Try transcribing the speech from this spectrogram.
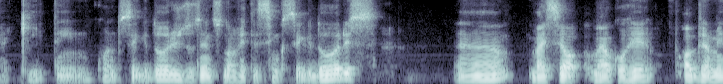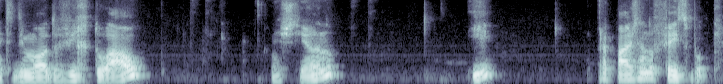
Aqui tem quantos seguidores? 295 seguidores. Uh, vai, ser, vai ocorrer, obviamente, de modo virtual neste ano. E para a página no Facebook.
